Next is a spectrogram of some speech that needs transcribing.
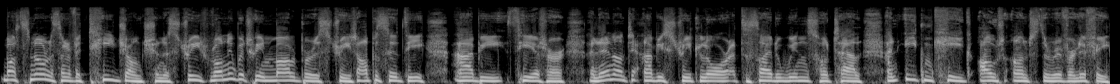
what's known as sort of a T junction, a street running between Marlborough Street opposite the Abbey Theatre and then onto Abbey Street Lower at the side of Wynn's Hotel and Eden Quay out onto the River Liffey.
